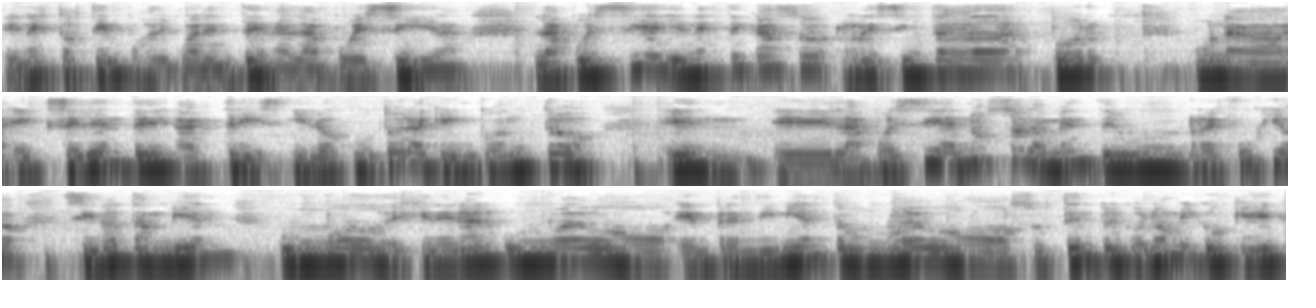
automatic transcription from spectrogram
en estos tiempos de cuarentena, la poesía? La poesía, y en este caso, recitada por una excelente actriz y locutora que encontró en eh, la poesía no solamente un refugio, sino también un modo de generar un nuevo emprendimiento, un nuevo sustento económico que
